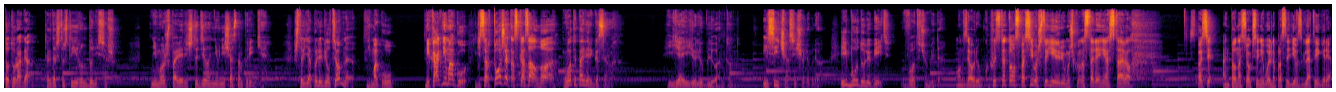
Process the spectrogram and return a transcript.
Тот ураган. Тогда что ж ты ерунду несешь? Не можешь поверить, что дело не в несчастном пареньке? Что я полюбил темную? Не могу. Никак не могу. Гессер тоже это сказал, но... Вот и поверь Гессеру. Я ее люблю, Антон. И сейчас еще люблю. И буду любить. Вот в чем беда. Он взял рюмку. Хоть на том спасибо, что ей рюмочку на столе не оставил. Спасибо. Антон осекся, невольно проследив взгляд Игоря.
